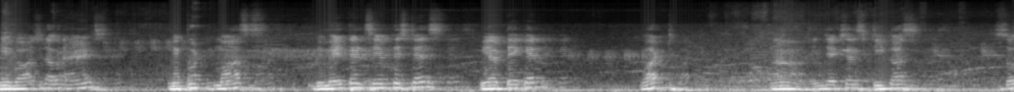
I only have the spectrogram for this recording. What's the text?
we washed our hands we put mask we maintain safe distance we have taken what injections టీకాస్ సో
